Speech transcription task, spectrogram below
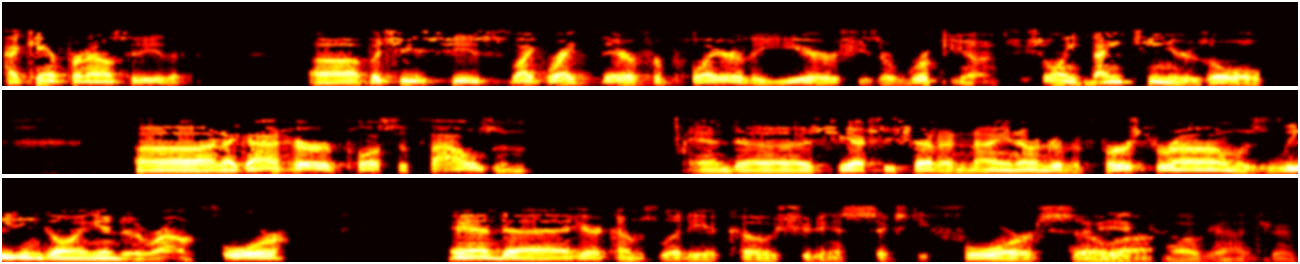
I can't pronounce it either. Uh, but she's she's like right there for Player of the Year. She's a rookie on. She's only 19 years old. Uh, and I got her at plus a thousand and uh, she actually shot a nine under the first round, was leading going into round four. And uh, here comes Lydia Ko shooting a 64. So Lydia uh, Ko, gotcha.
